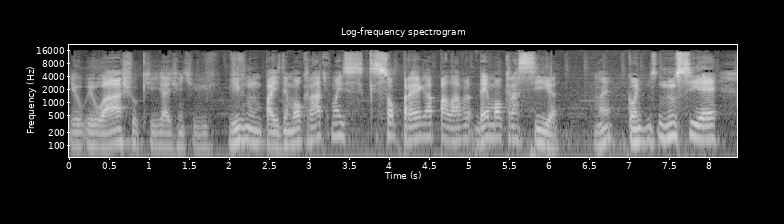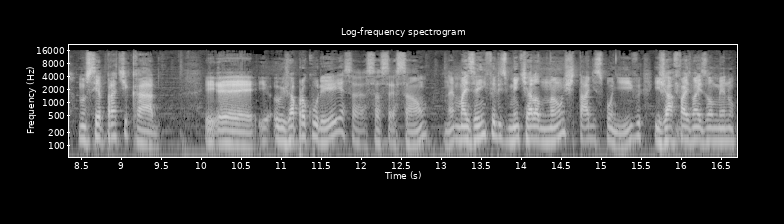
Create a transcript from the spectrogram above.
Eu, eu acho que a gente vive- num país democrático, mas que só prega a palavra democracia, né? Não se é, não se é praticado. É, eu já procurei essa, essa sessão, né? mas infelizmente ela não está disponível e já faz mais ou menos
